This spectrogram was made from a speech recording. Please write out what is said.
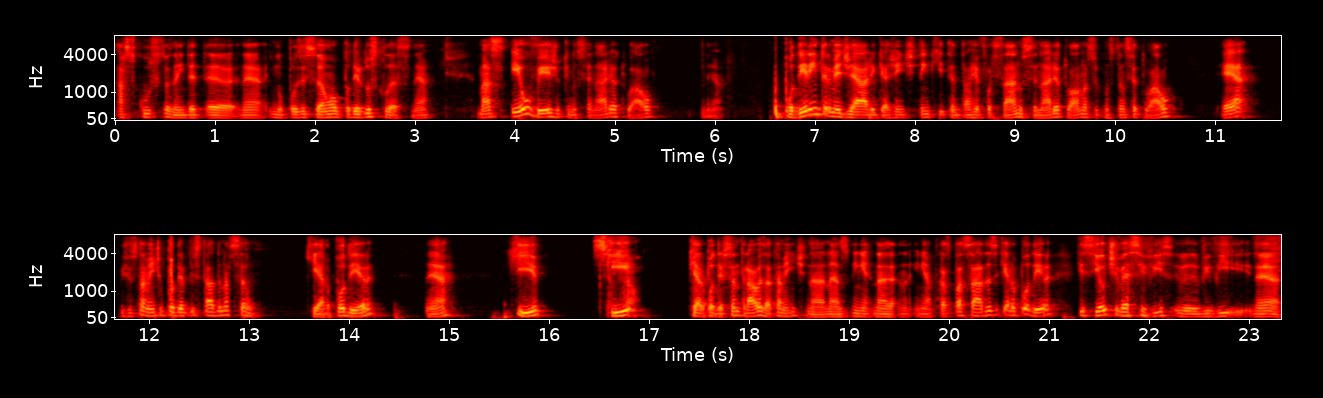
às custas, né, em, uh, né, em, oposição ao poder dos clãs, né? Mas eu vejo que no cenário atual, né, o poder intermediário que a gente tem que tentar reforçar no cenário atual, na circunstância atual, é justamente o poder do Estado-nação, que era o poder, né, que, que que era o poder central, exatamente, na, nas, em, na, em, épocas passadas, e que era o poder que, se eu tivesse vi, vivi, né,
